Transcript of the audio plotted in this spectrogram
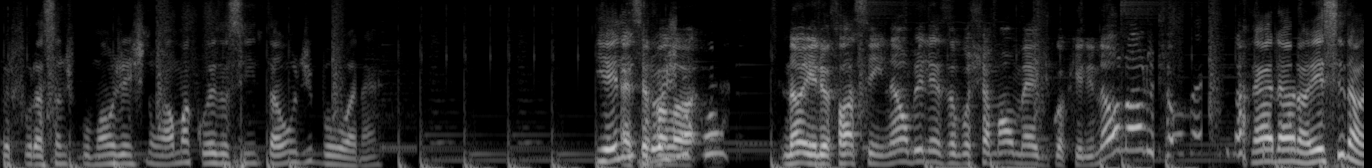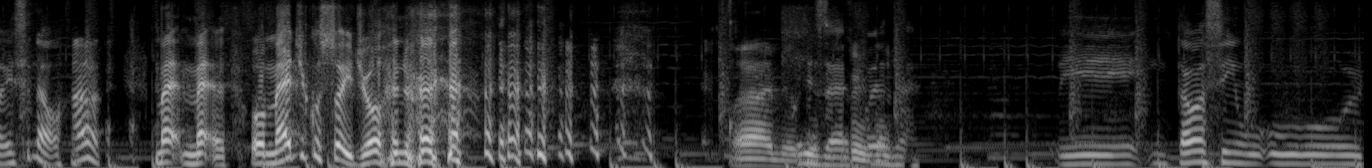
perfuração de pulmão, gente, não é uma coisa assim tão de boa, né? E ele você entrou falou- jogou. Não, ele vai falar assim: não, beleza, eu vou chamar o médico aquele. Não, não, não chama o médico. Não. Não, não, não, esse não, esse não. Me- me- o médico sou eu, não é? Ai, meu Pois é, pois é. E então, assim, o, o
